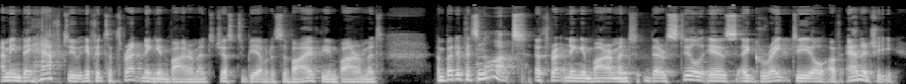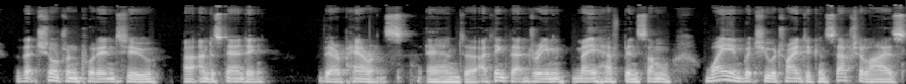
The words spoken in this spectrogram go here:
I mean, they have to, if it's a threatening environment, just to be able to survive the environment. But if it's not a threatening environment, there still is a great deal of energy that children put into uh, understanding their parents. And uh, I think that dream may have been some way in which you were trying to conceptualize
